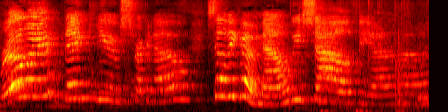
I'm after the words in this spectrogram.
Really? Thank you, Shrekano. Shall we go now? We shall, Fiona.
